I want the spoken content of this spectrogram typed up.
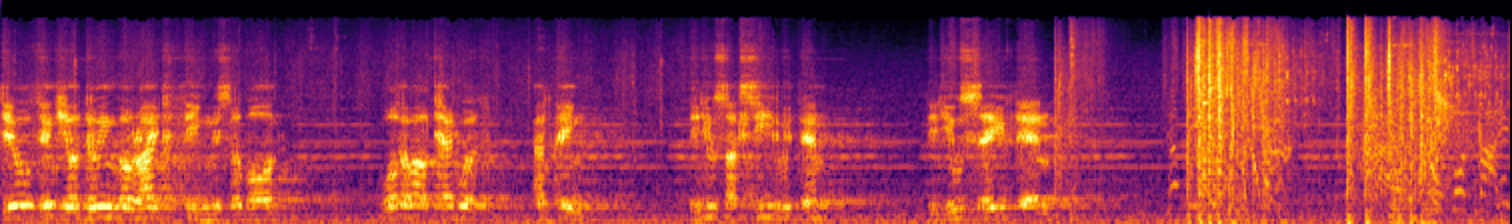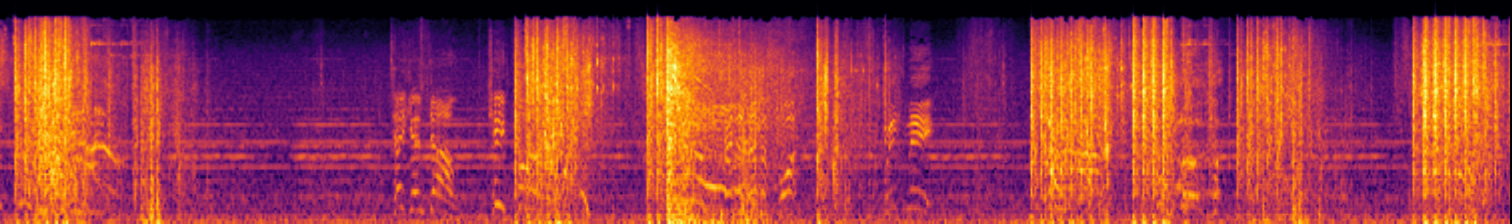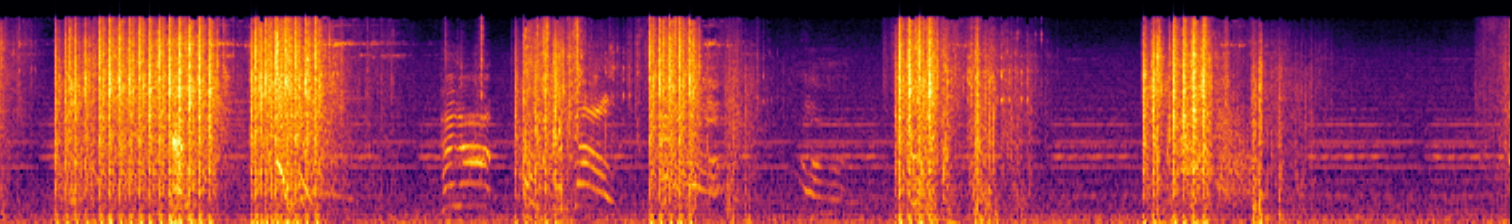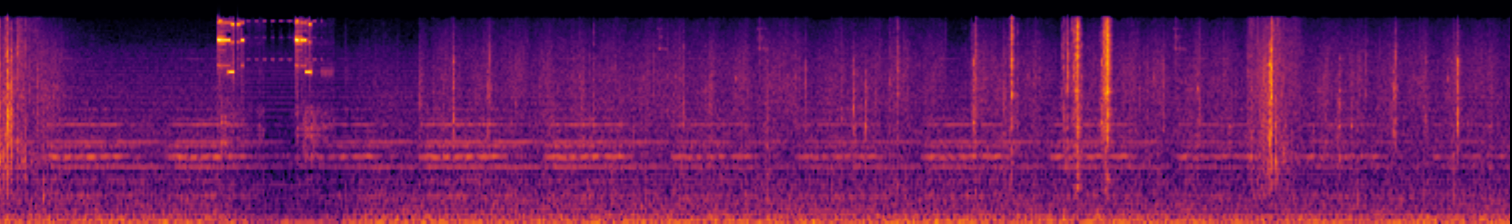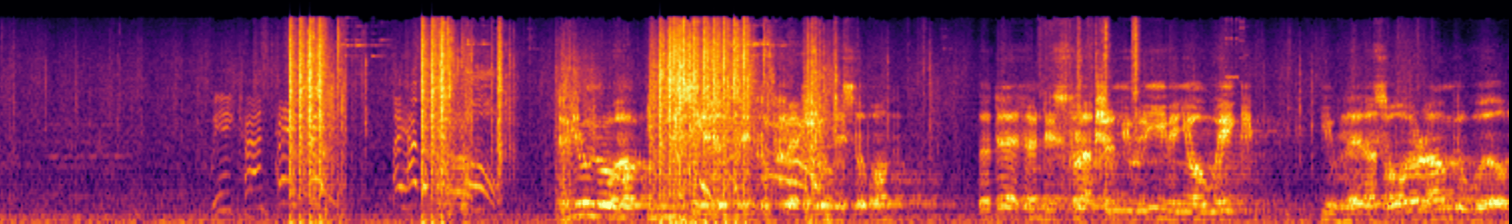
Still think you're doing the right thing, Mr. Bond? What about Tedworth and Ping? Did you succeed with them? Did you save them? You know how easy it has been to track you, Mr. Bond? The death and destruction you leave in your wake—you've led us all around the world.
